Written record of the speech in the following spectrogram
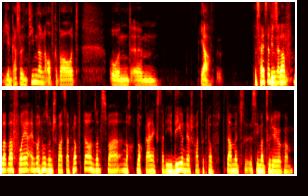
hier in Kassel ein Team dann aufgebaut und ähm, ja, das heißt also, es war, war, vorher einfach nur so ein schwarzer Knopf da und sonst war noch, noch gar nichts da. Die Idee und der schwarze Knopf, damit ist jemand zu dir gekommen.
